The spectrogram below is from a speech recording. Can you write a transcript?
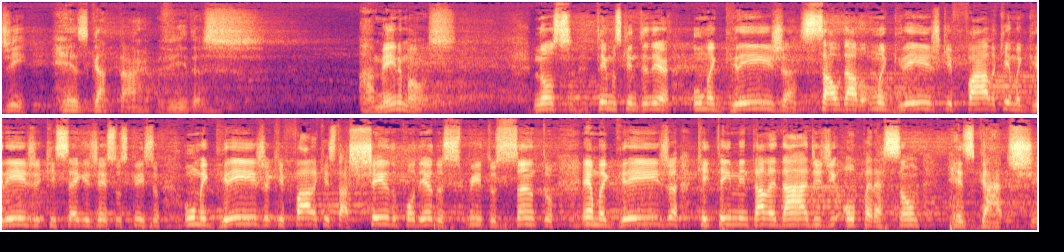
de resgatar vidas. Amém, irmãos? Nós temos que entender uma igreja saudável, uma igreja que fala que é uma igreja que segue Jesus Cristo, uma igreja que fala que está cheia do poder do Espírito Santo, é uma igreja que tem mentalidade de operação resgate.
